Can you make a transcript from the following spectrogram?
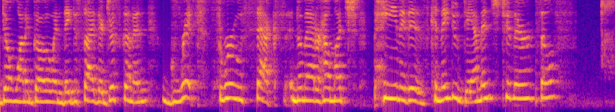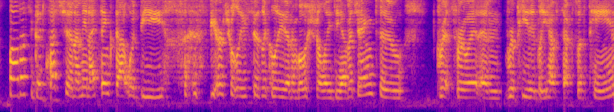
don't want to go and they decide they're just going to grit through sex no matter how much pain it is, can they do damage to themselves? Well, that's a good question. I mean, I think that would be spiritually, physically, and emotionally damaging to grit through it and repeatedly have sex with pain.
